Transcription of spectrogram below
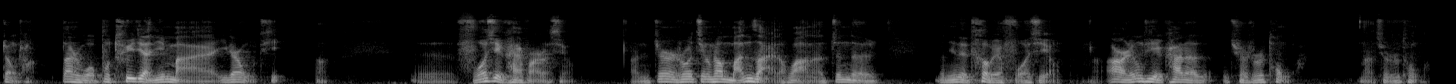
正常，但是我不推荐你买一点五 T 啊，呃，佛系开法就行啊。你真是说经常满载的话呢，真的。那您得特别佛系了，二零 T 开着确实痛快，啊确实痛快。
